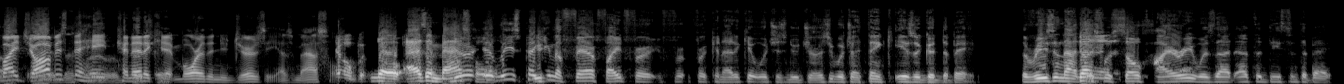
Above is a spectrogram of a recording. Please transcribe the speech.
my job is to That's what I hate. Connecticut more than New Jersey as a masshole. no, but no, as a You're at least picking the fair fight for, for, for Connecticut, which is New Jersey, which I think is a good debate. The reason that No, this no, was so fiery was that that's a decent debate.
